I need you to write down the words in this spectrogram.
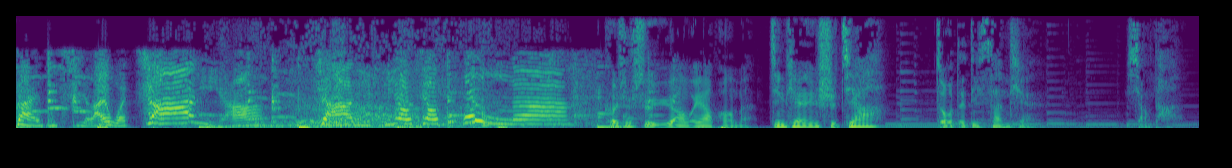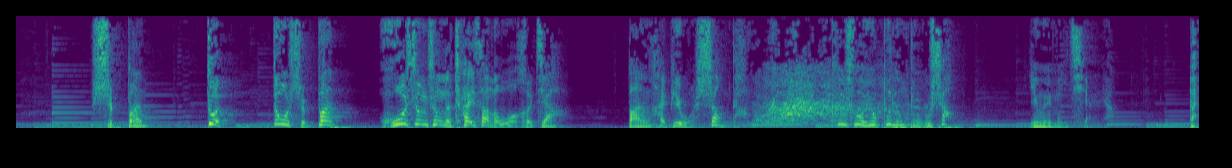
再不起来，我扎你啊！扎你不要叫痛啊！可是事与愿违啊，朋友们，今天是家走的第三天，想他。是班，对，都是班，活生生的拆散了我和家，班还逼我上他，可是我又不能不上，因为没钱呀。哎，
